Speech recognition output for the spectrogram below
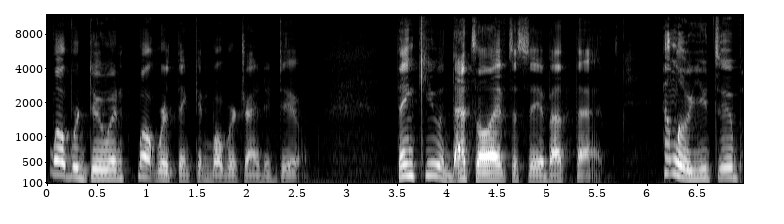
what we're doing, what we're thinking, what we're trying to do. Thank you and that's all I have to say about that. Hello YouTube,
